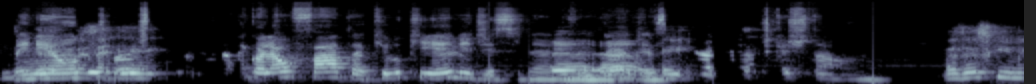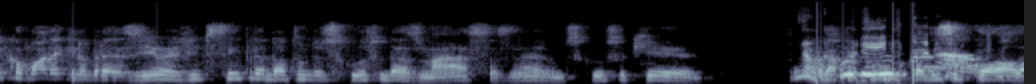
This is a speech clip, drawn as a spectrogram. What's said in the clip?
Bem, nenhum é- é- tem que olhar o fato, aquilo que ele disse, né? É, verdade, é. essa é a grande questão. Mas é isso que me incomoda aqui no Brasil. A gente sempre adota um discurso das massas, né? Um discurso que. Não, populismo, público pra ver se cola.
